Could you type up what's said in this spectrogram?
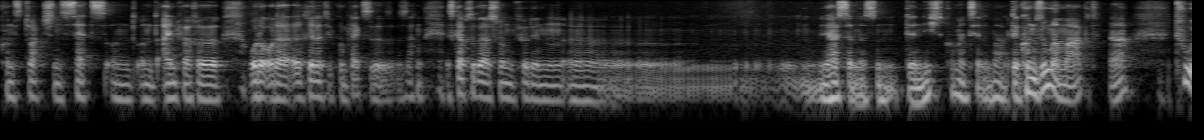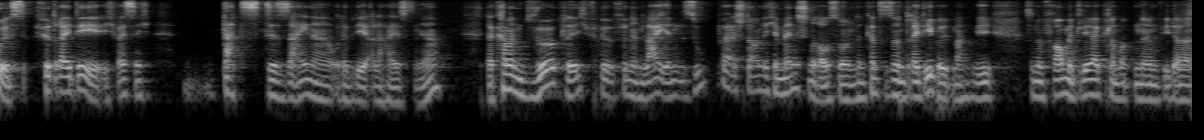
Construction Sets und, und einfache oder, oder relativ komplexe Sachen. Es gab sogar schon für den äh, wie heißt denn das, der nicht kommerzielle Markt, der Konsumermarkt, ja, Tools für 3D, ich weiß nicht, DATS Designer oder wie die alle heißen, ja. Da kann man wirklich für, für einen Laien super erstaunliche Menschen rausholen. Dann kannst du so ein 3D-Bild machen, wie so eine Frau mit Lederklamotten irgendwie da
